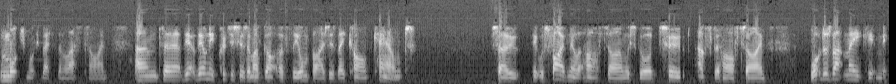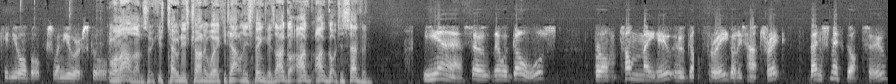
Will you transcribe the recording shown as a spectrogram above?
much much better than last time. And uh, the the only criticism I've got of the umpires is they can't count. So it was five 0 at half time. We scored two after half time. What does that make it, Mick, in your books when you were at school? Well, I'll answer it because Tony's trying to work it out on his fingers. I got I've I've got to seven. Yeah, so there were goals from Tom Mayhew, who got three, got his hat trick. Ben Smith got two.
